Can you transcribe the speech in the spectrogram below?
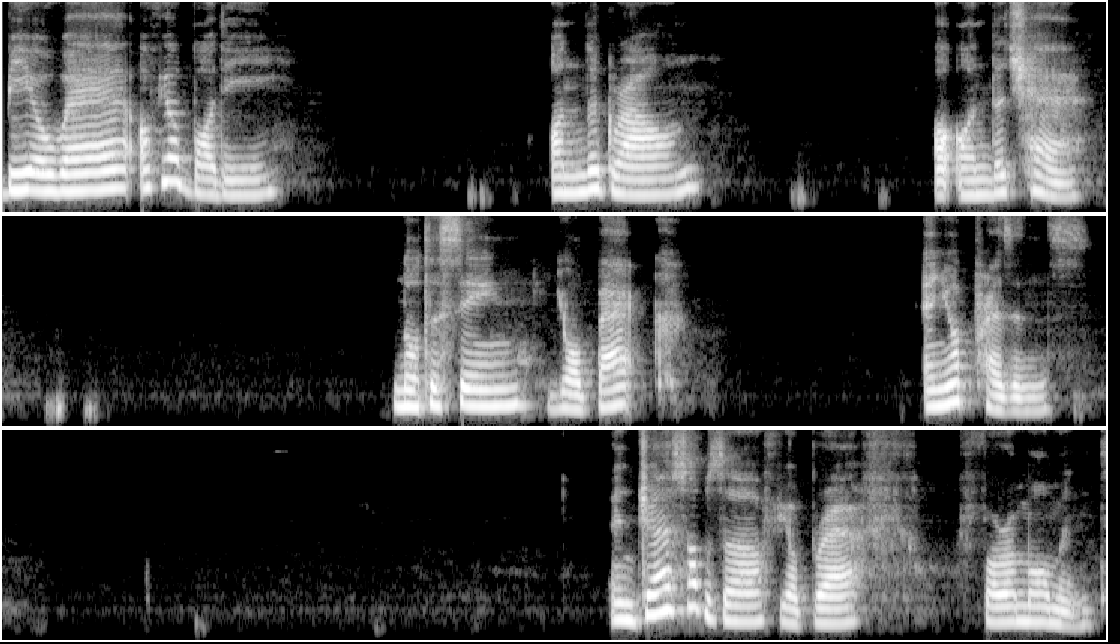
Be aware of your body on the ground or on the chair. Noticing your back and your presence. And just observe your breath for a moment.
